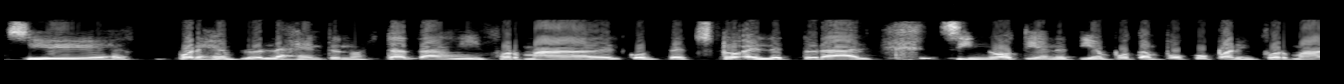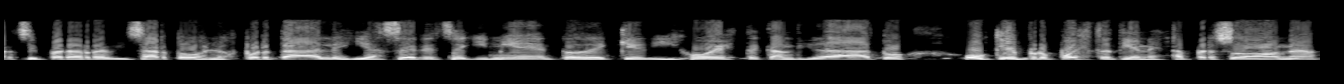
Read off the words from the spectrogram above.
Si, por ejemplo, la gente no está tan informada del contexto electoral, si no tiene tiempo tampoco para informarse y para revisar todos los portales y hacer el seguimiento de qué dijo este candidato o qué propuesta tiene esta persona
